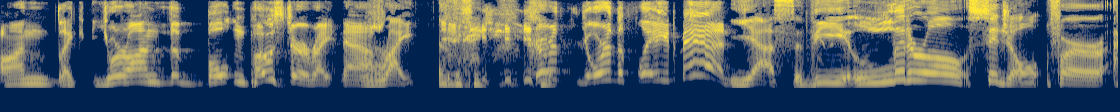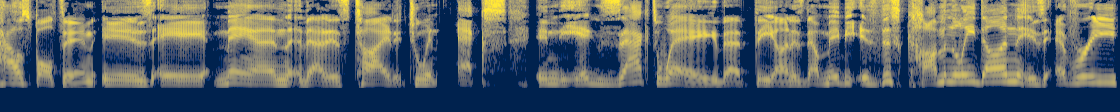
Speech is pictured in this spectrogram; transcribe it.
on like you're on the Bolton poster right now. Right. You're you're the flayed man. Yes, the literal sigil for House Bolton is a man that is tied to an X in the exact way that Theon is. Now, maybe is this commonly done? Is every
